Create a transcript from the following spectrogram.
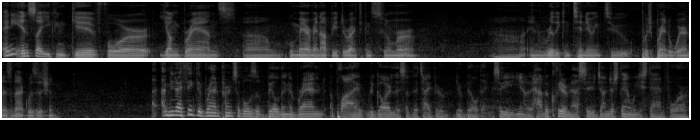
Any insight you can give for young brands um, who may or may not be direct to consumer uh, in really continuing to push brand awareness and acquisition? I mean, I think the brand principles of building a brand apply regardless of the type you're, you're building. So you, you know, have a clear message, understand what you stand for,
